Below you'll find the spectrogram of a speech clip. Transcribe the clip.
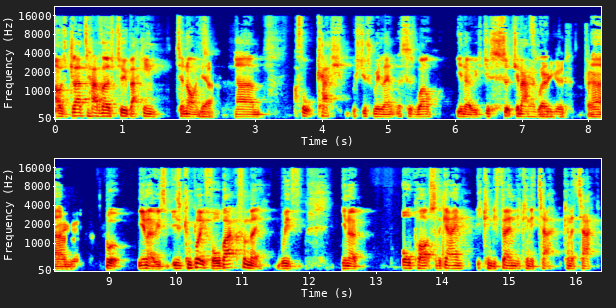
I was glad to have those two back in tonight. Yeah. Um, I thought Cash was just relentless as well. You know, he's just such an athlete. Yeah, very good. Very, um, very good. But, you know, he's, he's a complete fullback for me with, you know, all parts of the game. He can defend, he can attack, can attack.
